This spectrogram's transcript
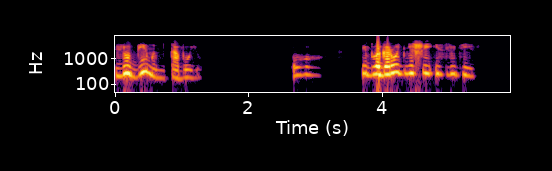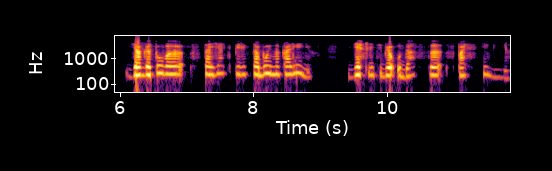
любимым тобою. О, ты благороднейший из людей. Я готова стоять перед тобой на коленях если тебе удастся спасти меня.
